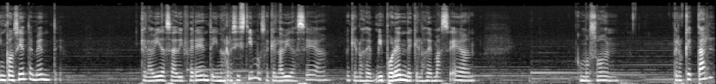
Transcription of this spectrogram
inconscientemente, que la vida sea diferente y nos resistimos a que la vida sea, a que los y por ende que los demás sean como son. Pero ¿qué tal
